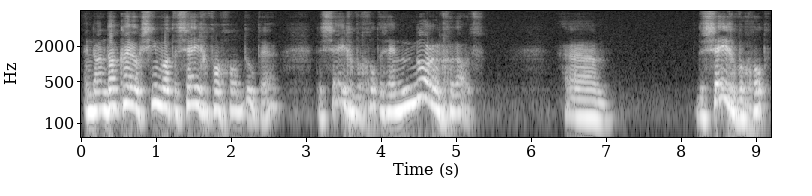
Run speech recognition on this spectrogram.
en dan, dan kan je ook zien wat de zegen van God doet. Hè? De zegen van God is enorm groot. Uh, de zegen van God,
